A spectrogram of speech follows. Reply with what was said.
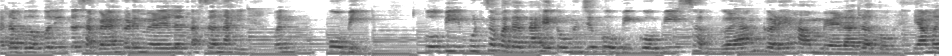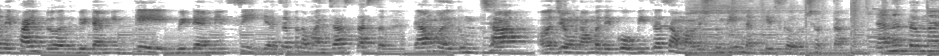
आता ब्रोकोली तर सगळ्यांकडे मिळेलच असं नाही पण कोबी. कोबी पुढचा पदार्थ आहे तो म्हणजे कोबी. कोबी सगळ्यांकडे हा मिळला जातो. यामध्ये fibre vitamin K vitamin C याचं प्रमाण जास्त असतं. त्यामुळे तुमच्या जेवणामध्ये कोबीचा समावेश तुम्ही नक्कीच करू शकता. त्यानंतर ना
